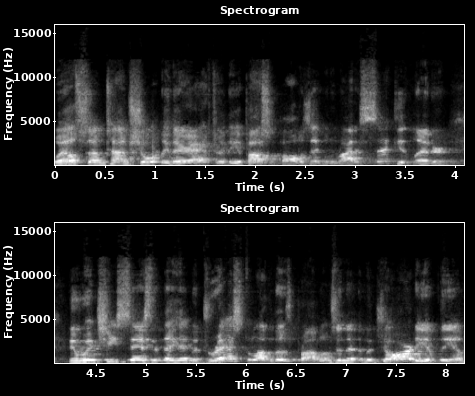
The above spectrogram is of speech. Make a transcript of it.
Well, sometime shortly thereafter, the Apostle Paul is able to write a second letter in which he says that they have addressed a lot of those problems and that the majority of them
